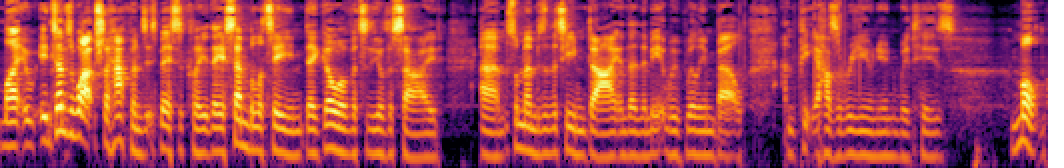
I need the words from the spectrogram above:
Like, in terms of what actually happens, it's basically they assemble a team, they go over to the other side, um, some members of the team die, and then they meet with William Bell, and Peter has a reunion with his mum.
